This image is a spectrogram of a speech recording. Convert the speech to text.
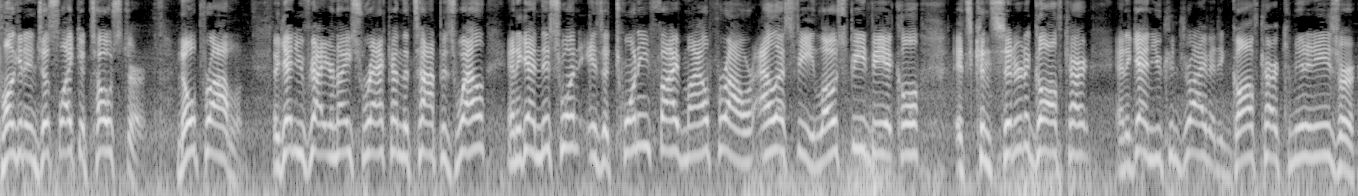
plug it in just like a toaster, no problem. Again, you've got your nice rack on the top as well. And again, this one is a 25 mile per hour LSV, low speed vehicle. It's considered a golf cart. And again, you can drive it in golf cart communities or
